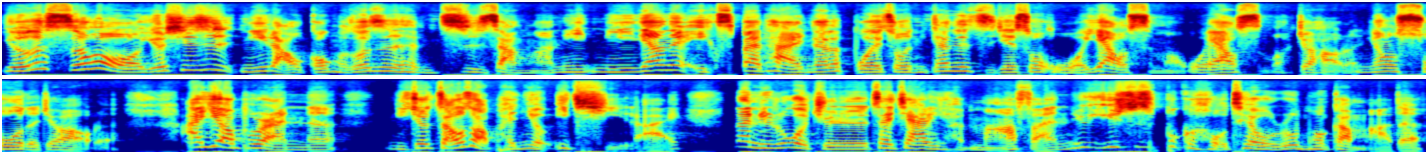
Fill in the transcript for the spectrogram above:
有的时候，尤其是你老公，我说是很智障啊，你你一定要那 expect 他，人家都不会做，你干脆直接说我要什么，我要什么就好了，你用说的就好了啊。要不然呢，你就找找朋友一起来。那你如果觉得在家里很麻烦，于是 book hotel room 或干嘛的，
